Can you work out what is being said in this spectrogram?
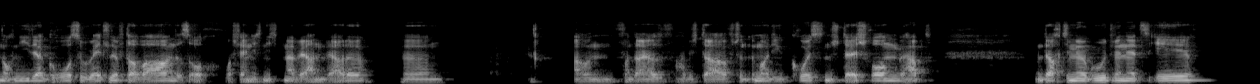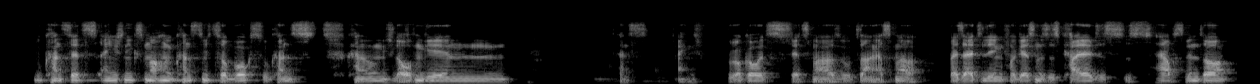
noch nie der große Weightlifter war und das auch wahrscheinlich nicht mehr werden werde. Ähm, und von daher habe ich da schon immer die größten Stellschrauben gehabt und dachte mir, gut, wenn jetzt eh du kannst jetzt eigentlich nichts machen, du kannst nicht zur Box, du kannst kann nicht laufen gehen, kannst eigentlich Workouts jetzt mal sozusagen erstmal beiseite legen, vergessen, es ist kalt, es ist Herbst, Winter.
